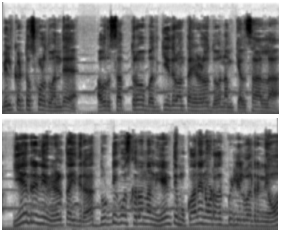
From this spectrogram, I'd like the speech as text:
ಬಿಲ್ ಕಟ್ಟಿಸ್ಕೊಳ್ಳೋದು ಒಂದೇ. ಅವ್ರು ಸತ್ರೋ ಬದುಕಿದ್ರು ಅಂತ ಹೇಳೋದು ನಮ್ ಕೆಲ್ಸ ಅಲ್ಲ. ಏನ್ರಿ ನೀವ್ ಹೇಳ್ತಾ ಇದೀರಾ ದುಡ್ಡಿಗೋಸ್ಕರ ನನ್ನ ಹೆಂಡತಿ ಮುಖಾನೇ ನೋಡೋದಕ್ ಬಿಡ್ಲಿಲ್ವಲ್ರಿ ನೀವು?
